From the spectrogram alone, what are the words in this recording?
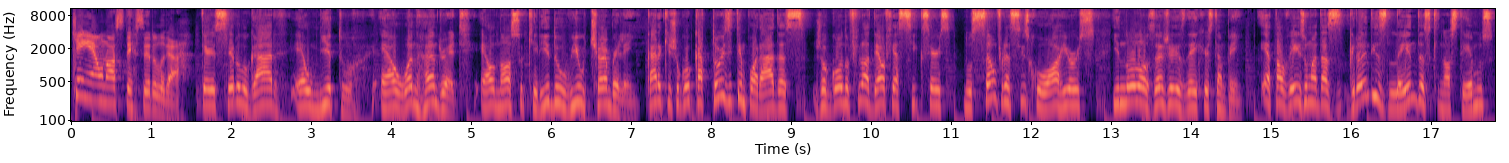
quem é o nosso terceiro lugar? Terceiro lugar é o mito, é o 100, é o nosso querido Will Chamberlain. Cara que jogou 14 temporadas, jogou no Philadelphia Sixers, no São Francisco Warriors e no Los Angeles Lakers também. É talvez uma das grandes lendas que nós temos,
